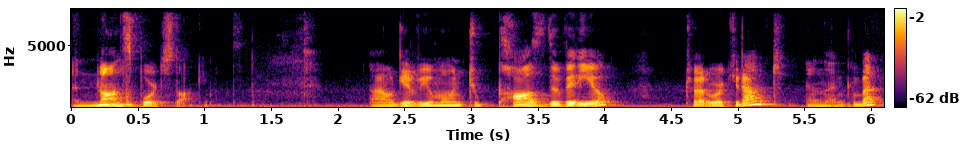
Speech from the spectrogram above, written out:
and non-sports documents. I'll give you a moment to pause the video, try to work it out, and then come back.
